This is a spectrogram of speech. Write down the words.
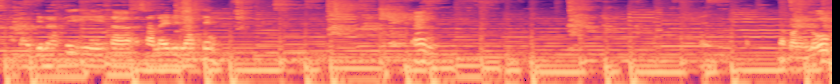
Salay din natin, isa, salay din natin. Ayan. Labang loob.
